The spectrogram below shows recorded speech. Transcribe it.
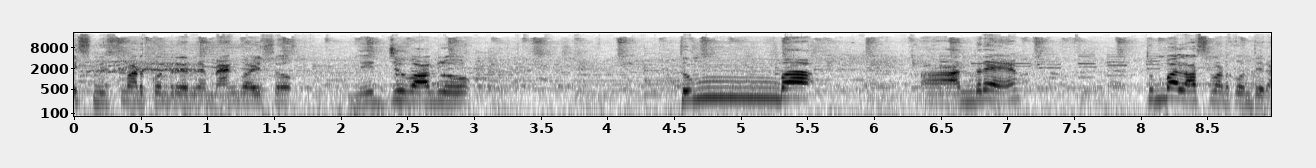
ಐಸ್ ಮಿಸ್ ಮಾಡ್ಕೊಂಡ್ರೆ ಅಂದರೆ ಮ್ಯಾಂಗೋ ಐಸು ನಿಜವಾಗ್ಲೂ ತುಂಬ ಅಂದರೆ ತುಂಬ ಲಾಸ್ ಮಾಡ್ಕೊತೀರ.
